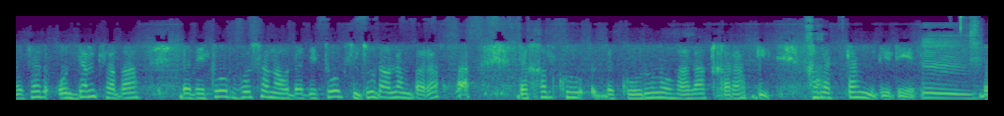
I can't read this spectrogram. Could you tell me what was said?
نظر او دم سبا د دې ټول حسن او د دې ټول سيزونو نن برخه د خلکو د کورونو حالات خراب دي خلک تنګ دي ډیر د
